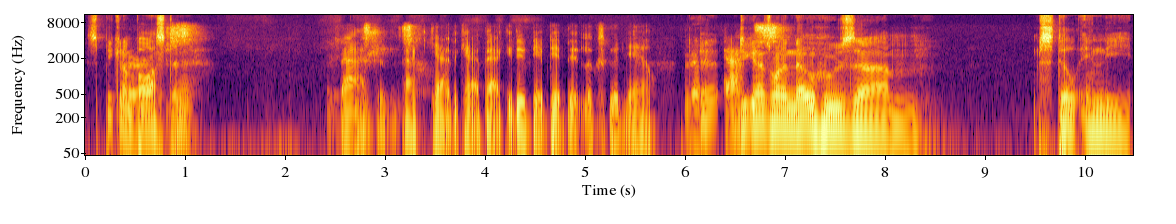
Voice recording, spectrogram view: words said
Speaking of Boston, Boston. Pack a cat, the cat pack it. Dip, dip, dip. It looks good now. Uh, do you guys want to know who's um still in the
